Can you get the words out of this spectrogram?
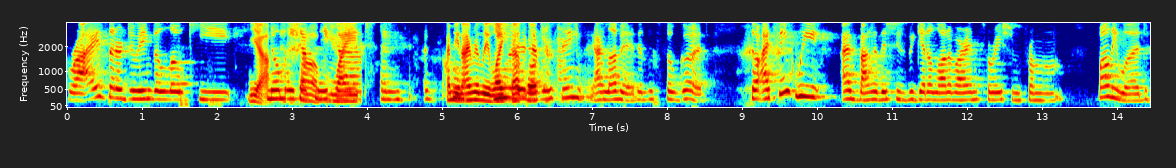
brides that are doing the low key, Yeah. no makeup, Sharp, makeup, white. and uh, I mean, I really like that look. Everything, I love it. It looks so good. So I think we, as Bangladeshis, we get a lot of our inspiration from Bollywood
